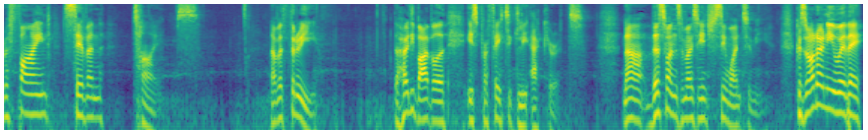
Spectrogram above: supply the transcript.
refined seven times. Number three, the Holy Bible is prophetically accurate. Now, this one's the most interesting one to me. Because not only were they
